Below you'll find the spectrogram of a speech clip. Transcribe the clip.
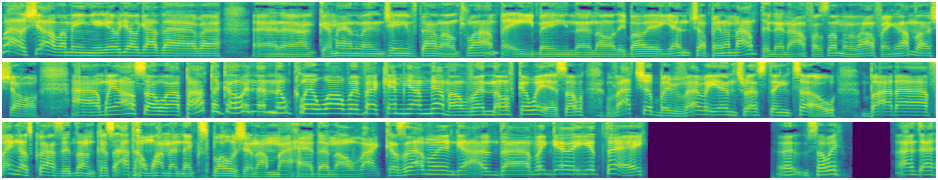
Well, sure. I mean, you you got the uh, uh, in Chief Donald Trump. He been a naughty boy again, jumping a mountain and out for some of our things. I'm not sure. And we also are about to go in the nuclear war with uh, Kim Jong Un over in North Korea. So that should be very interesting too. But uh, fingers crossed it don't, because I don't want an explosion on my head and all that. Because I'm going to get you say. Uh, sorry. I, I,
